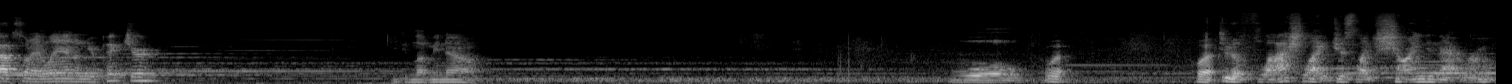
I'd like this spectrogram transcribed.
Perhaps when I land on your picture, you can let me know. Whoa. What? What? Dude, a flashlight just like shined in that room.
